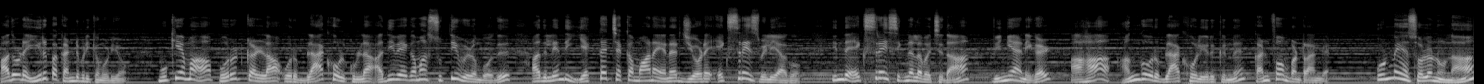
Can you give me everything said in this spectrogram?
அதோட இருப்பை கண்டுபிடிக்க முடியும். முக்கியமா பொருட்கள்லாம் ஒரு Black ஹோல்குள்ள அதிவேகமா சுத்தி விழும்போது அதுலேருந்து எக்கச்சக்கமான எனர்ஜியோட எக்ஸ்ரேஸ் வெளியாகும். இந்த எக்ஸ்ரே சிக்னலை வச்சு தான் விஞ்ஞானிகள் ஆஹா அங்க ஒரு Black ஹோல் இருக்குன்னு கன்ஃபார்ம் பண்றாங்க. உண்மையை சொல்லணும்னா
